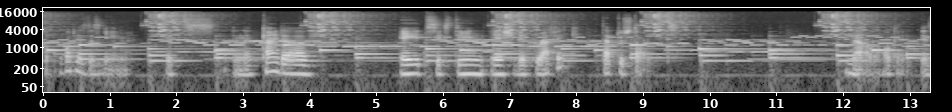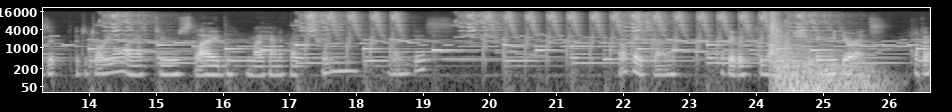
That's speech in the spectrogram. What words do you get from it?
So what is this game? It's in a kind of 8, 16-ish bit graphic. Tap to start. Now, okay, is it a tutorial? I have to slide my hand across the screen like this. Okay, slide. Okay, basically I'm shooting meteorites. Okay.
